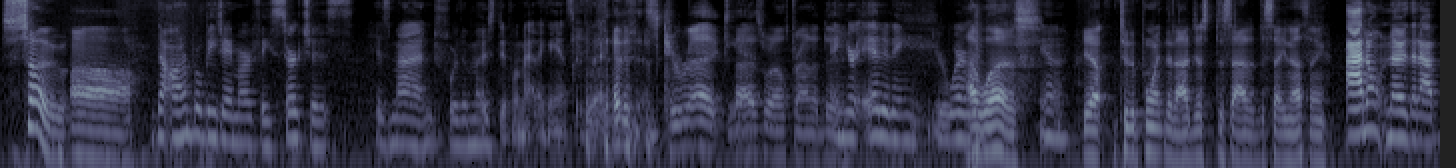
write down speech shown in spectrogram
So, uh, the honorable BJ Murphy searches his mind for the most diplomatic answer to that that is correct. That's what I was trying to do. and you're editing your words I was. yeah Yep, to the point that I just decided to say nothing. I don't know that I've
